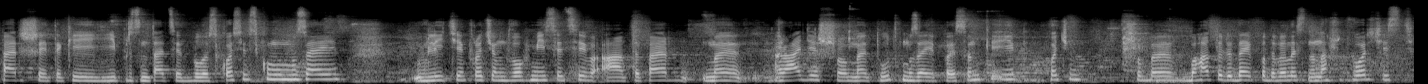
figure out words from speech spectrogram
Перший такий її презентація відбулась в Косівському музеї в літі протягом двох місяців. А тепер ми раді, що ми тут, в музеї писанки, і хочемо, щоб багато людей подивились на нашу творчість.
